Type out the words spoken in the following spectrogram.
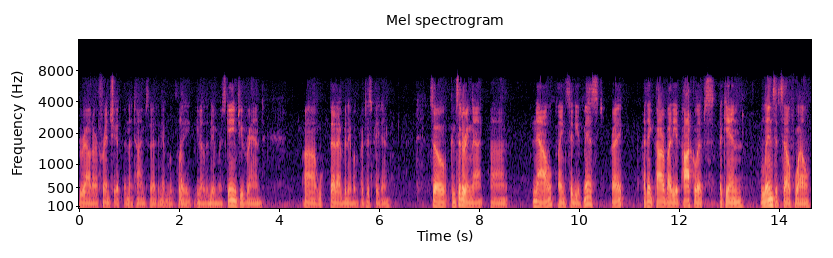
throughout our friendship and the times that I've been able to play, you know, the numerous games you've ran uh, that I've been able to participate in. So, considering that, uh, now playing City of Mist, right? I think Powered by the Apocalypse again lends itself well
